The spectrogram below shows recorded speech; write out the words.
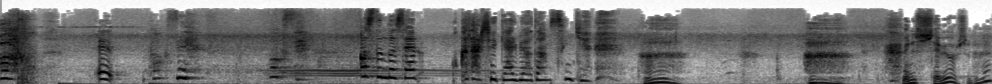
ah, e, Foxy Foxy Aslında sen o kadar şeker bir adamsın ki Ha. Ha. Beni seviyorsun ha?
